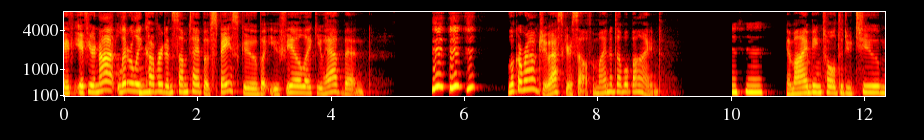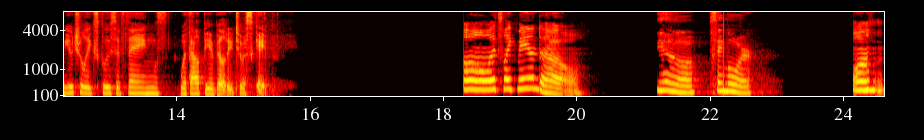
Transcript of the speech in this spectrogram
If if you're not literally Mhm. covered in some type of space goo, but you feel like you have been, look around you. Ask yourself, am I in a double bind? hmm Am I being told to do two mutually exclusive things without the ability to escape? Oh, it's like Mando. Yeah, say more. Well,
